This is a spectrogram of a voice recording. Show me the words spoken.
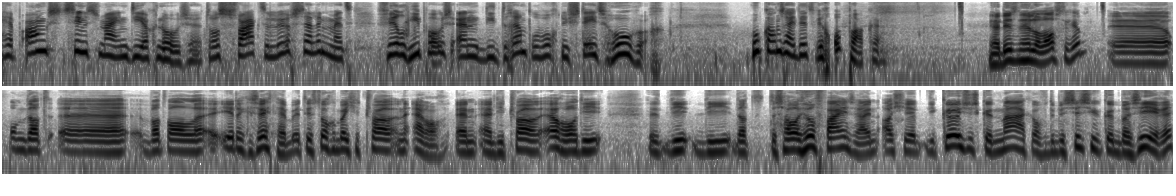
heb angst sinds mijn diagnose. Het was vaak teleurstelling met veel hypo's en die drempel wordt nu steeds hoger. Hoe kan zij dit weer oppakken? Ja, dit is een hele lastige. Eh, omdat, eh, wat we al eh, eerder gezegd hebben, het is toch een beetje trial and error. En eh, die trial and error, die, die, die, dat, zou heel fijn zijn als je die keuzes kunt maken of de beslissingen kunt baseren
